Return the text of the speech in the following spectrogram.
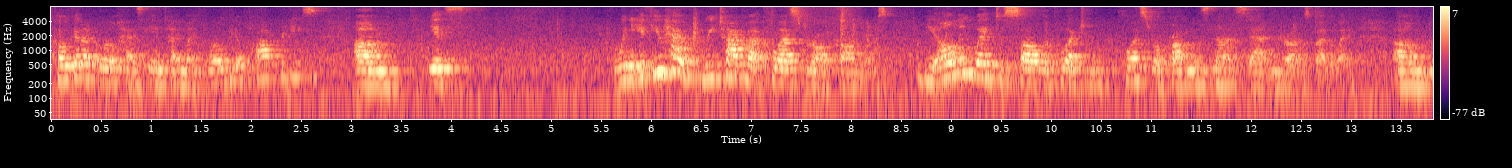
coconut oil has antimicrobial properties. Um, it's when, if you have, we talk about cholesterol problems. The only way to solve cholesterol cholesterol problem is not statin drugs, by the way. Um,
